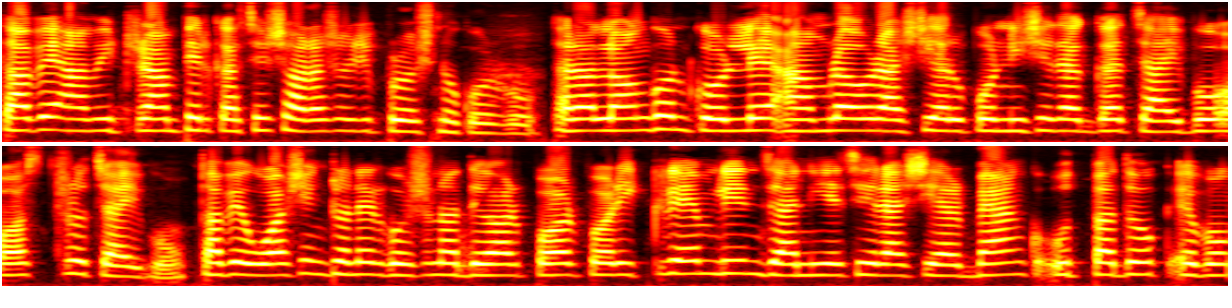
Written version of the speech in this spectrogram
তবে আমি ট্রাম্পের কাছে সরাসরি প্রশ্ন করব। তারা লঙ্ঘন করলে আমরাও রাশিয়ার উপর নিষেধাজ্ঞা চাইব, অস্ত্র চাইব। তবে ওয়াশিংটনের ঘোষণা দেওয়ার পরপরই ক্রেমলিন জানিয়েছে, রাশিয়ার ব্যাংক উৎপাদক এবং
